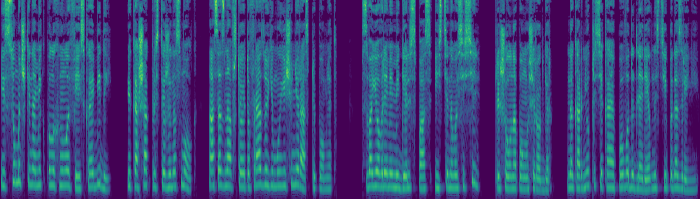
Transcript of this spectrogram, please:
Из сумочки на миг полыхнула фейской обидой, и кошак пристыженно смолк, осознав, что эту фразу ему еще не раз припомнят. В свое время Мигель спас истинного Сесиль, пришел на помощь Родгер, на корню пресекая поводы для ревности и подозрений.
